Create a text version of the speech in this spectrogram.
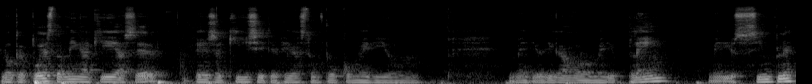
lo que puedes también aquí hacer es aquí si te fijas un poco medio medio digámoslo medio plain medio simple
